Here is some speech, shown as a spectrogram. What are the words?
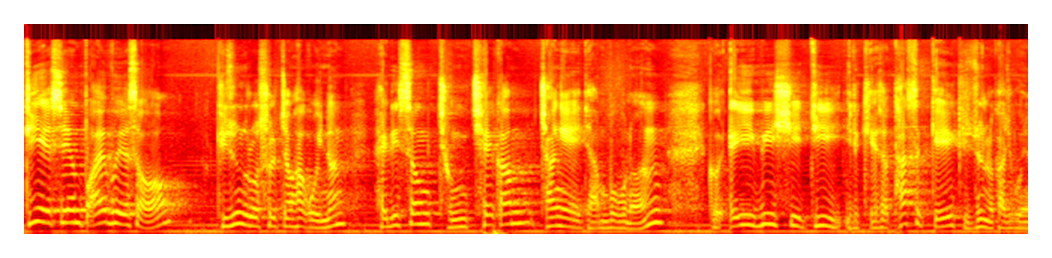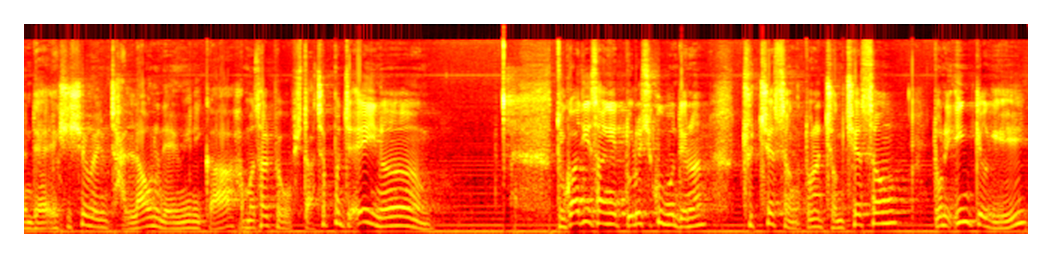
DSM-5에서 기준으로 설정하고 있는 해리성 정체감 장애에 대한 부분은 그 A, B, C, D 이렇게 해서 다섯 개의 기준을 가지고 있는데 역시 시험에 좀 잘 나오는 내용이니까 한번 살펴봅시다. 첫 번째 A는 두 가지 이상의 또렷이 구분되는 주체성 또는 정체성 또는 인격이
